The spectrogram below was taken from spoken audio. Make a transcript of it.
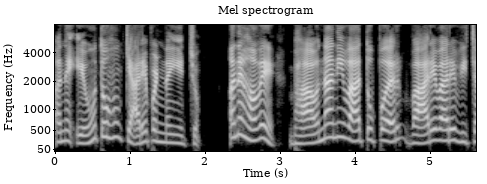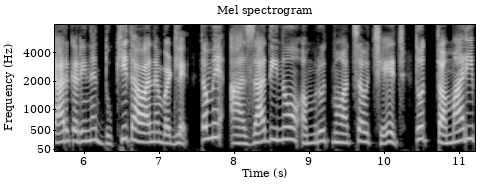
અને એવું તો હું ક્યારે પણ નહીં ઈચ્છું. અને હવે ભાવનાની વાત ઉપર વારે વારે વિચાર કરીને દુઃખી થવાને બદલે તમે આઝાદીનો અમૃત મહોત્સવ છે જ, તો તમારી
